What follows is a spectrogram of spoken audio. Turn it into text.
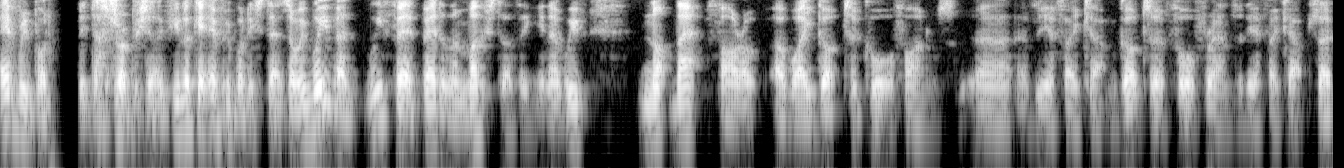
everybody does rubbish. If you look at everybody's stats, I mean we've had we fared better than most. I think you know we've not that far away got to quarterfinals uh, of the FA Cup and got to fourth rounds of the FA Cup. So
